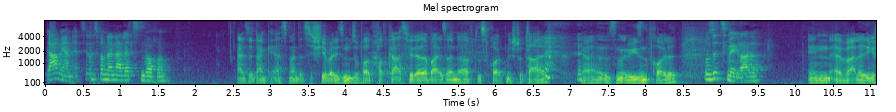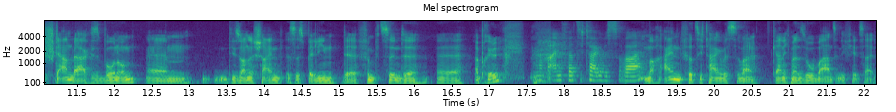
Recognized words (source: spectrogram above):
Damian, erzähl uns von deiner letzten Woche. Also danke erstmal, dass ich hier bei diesem super Podcast wieder dabei sein darf. Das freut mich total. Ja, das ist eine Riesenfreude. Wo sitzen wir gerade? In äh, Valerie Sternbergs Wohnung. Ähm, die Sonne scheint, es ist Berlin, der 15. Äh, April. Noch 41 Tage bis zur Wahl. Noch 41 Tage bis zur Wahl. Gar nicht mal so wahnsinnig viel Zeit.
